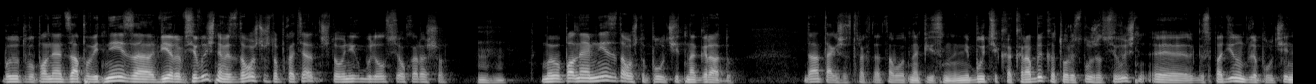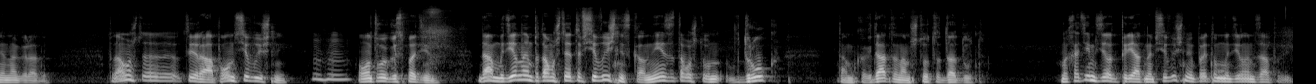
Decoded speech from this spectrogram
будут выполнять заповедь не из-за веры Всевышнего, а из-за того, что, чтобы хотят, что у них было все хорошо. Мы выполняем не из-за того, чтобы получить награду. Да, также в трактате вот написано, не будьте как рабы, которые служат Всевышнему, э, господину для получения награды. Потому что ты раб, а он Всевышний. Он твой господин. Да, мы делаем, потому что это Всевышний сказал, не из-за того, что он вдруг там когда-то нам что-то дадут. Мы хотим сделать приятно Всевышнему, поэтому мы делаем заповеди.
